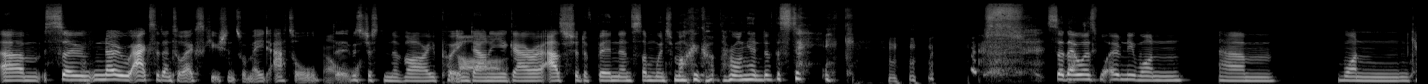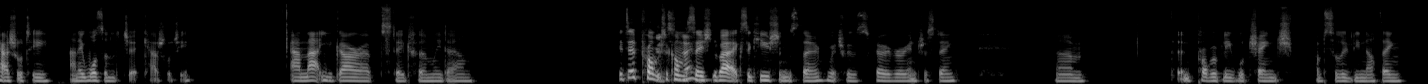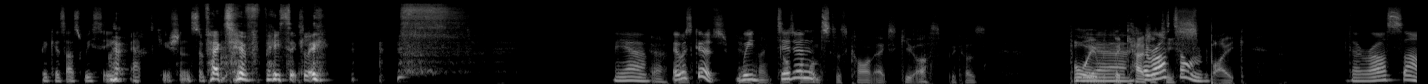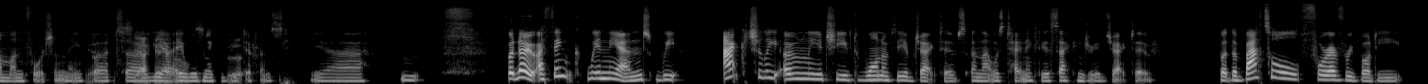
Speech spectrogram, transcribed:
Um, so no accidental executions were made at all. It was Oh. just a Navari putting down a Yagara as should have been, and some winter marker got the wrong end of the stick. so there was only one um one casualty, and it was a legit casualty. And that Yagara stayed firmly down. It did prompt a conversation about executions, though, which was very, very interesting. Um, and probably will change absolutely nothing because, as we see, executions effective, basically. yeah, yeah. it was good. yeah, we thank God the didn't. monsters can't execute us because, boy, Yeah, with the there casualty some. spike. There are some, unfortunately, but uh, yeah, it would make a big ugh. difference. Yeah. Mm. But no, I think in the end, we actually only achieved one of the objectives, and that was technically a secondary objective. But the battle for everybody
